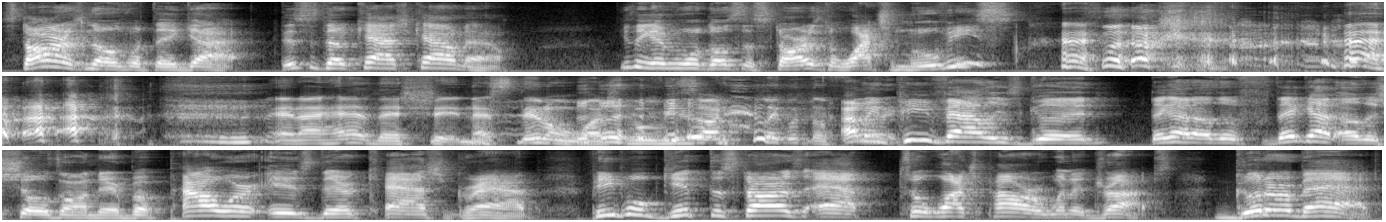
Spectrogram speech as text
Starz knows what they got. This is their cash cow now. You think everyone goes to Starz to watch movies? And I have that shit, and I still don't watch movies on it. Like what the fuck? I mean, P Valley's good. They got other they got other shows on there, but Power is their cash grab. People get the Starz app to watch Power when it drops, good or bad.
